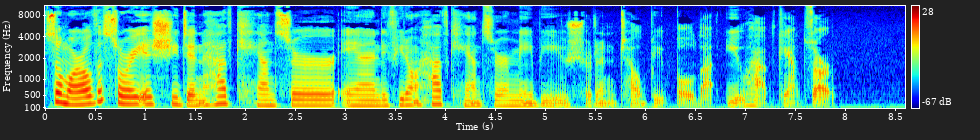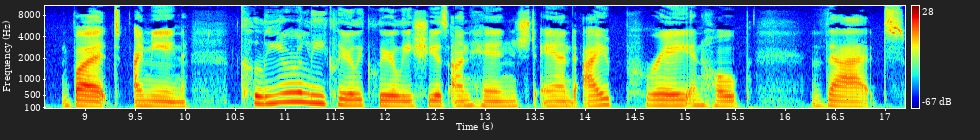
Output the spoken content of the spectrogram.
So, moral of the story is she didn't have cancer, and if you don't have cancer, maybe you shouldn't tell people that you have cancer. But I mean, clearly, clearly, clearly, she is unhinged, and I pray and hope that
